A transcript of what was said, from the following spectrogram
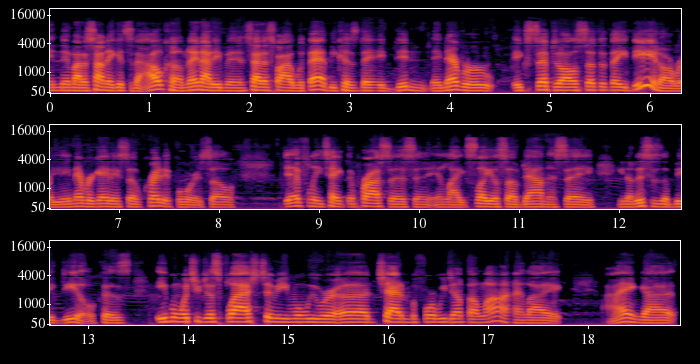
And then by the time they get to the outcome, they're not even satisfied with that because they didn't, they never accepted all the stuff that they did already. They never gave themselves credit for it. So definitely take the process and, and like slow yourself down and say, you know, this is a big deal. Cause even what you just flashed to me when we were uh chatting before we jumped online, like I ain't got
